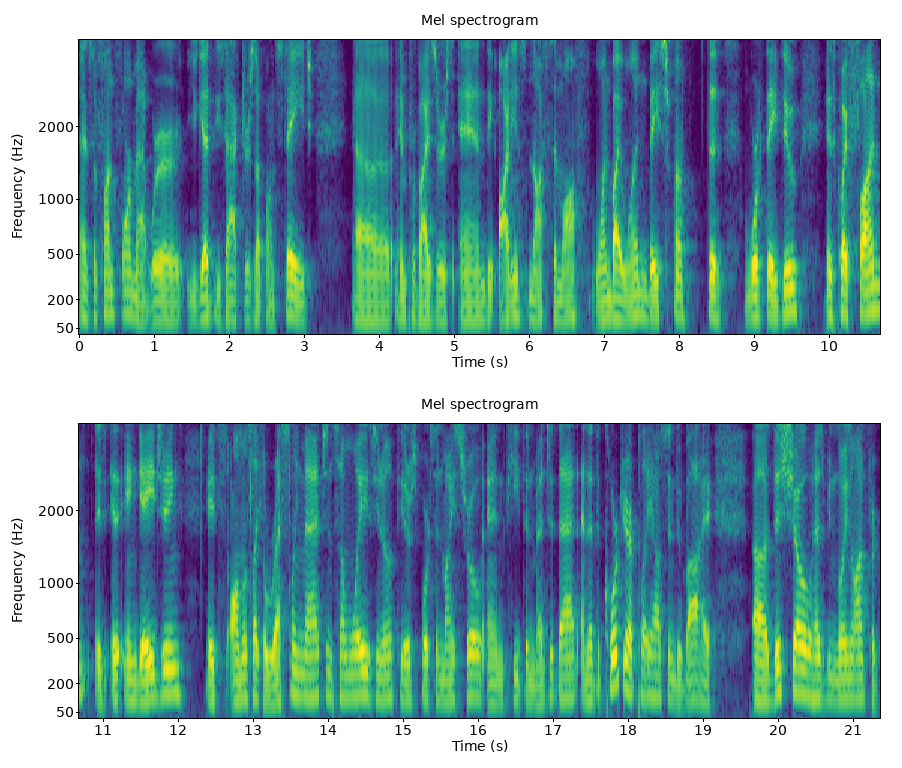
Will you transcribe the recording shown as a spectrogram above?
and it's a fun format where you get these actors up on stage, uh, improvisers, and the audience knocks them off one by one based on the work they do. And it's quite fun. It's engaging. It's almost like a wrestling match in some ways, you know, Theatresports and maestro. And Keith invented that. And at the Courtyard Playhouse in Dubai, uh, this show has been going on for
